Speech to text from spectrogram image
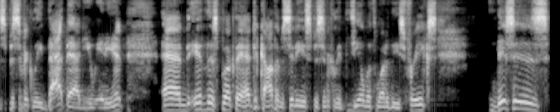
Specifically, Batman, you idiot. And in this book, they head to Gotham City specifically to deal with one of these freaks. This is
